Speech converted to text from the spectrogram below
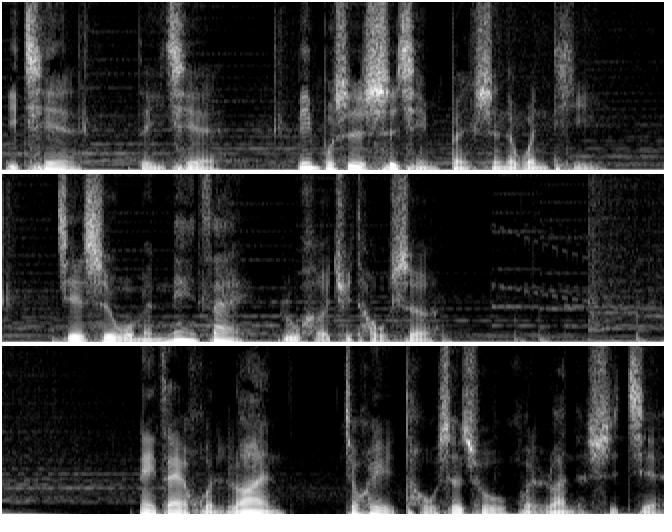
一切的一切，并不是事情本身的问题，皆是我们内在如何去投射。内在混乱，就会投射出混乱的世界。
